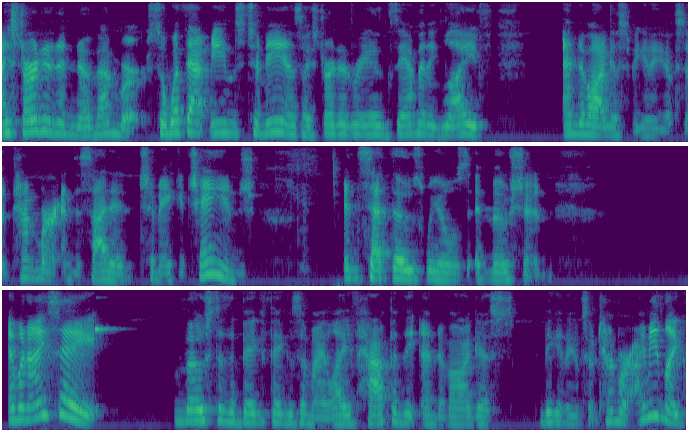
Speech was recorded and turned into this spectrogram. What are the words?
I started in November. So, what that means to me is I started re examining life end of August, beginning of September, and decided to make a change and set those wheels in motion. And when I say most of the big things in my life happened the end of August, beginning of September, I mean like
